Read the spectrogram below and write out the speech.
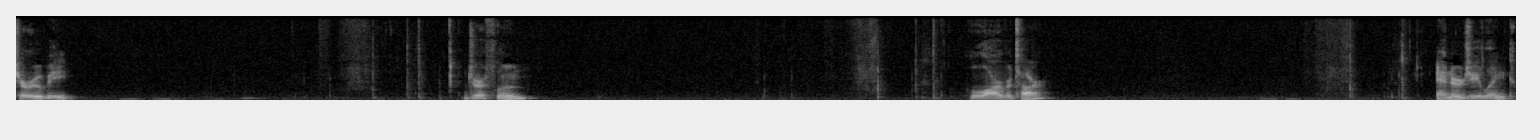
Cherubi, Drifloon, Larvitar, Energy Link,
